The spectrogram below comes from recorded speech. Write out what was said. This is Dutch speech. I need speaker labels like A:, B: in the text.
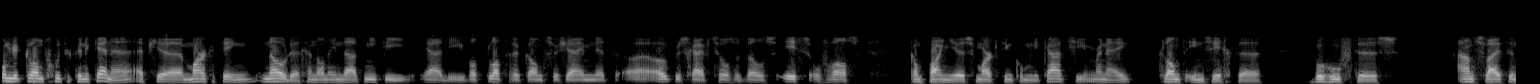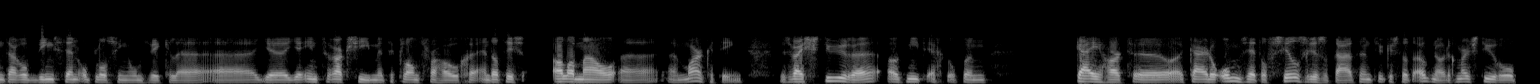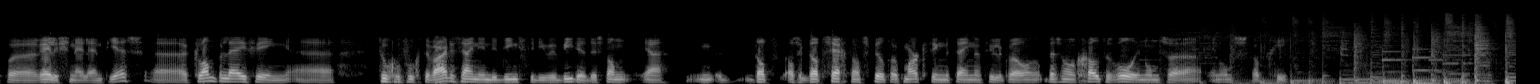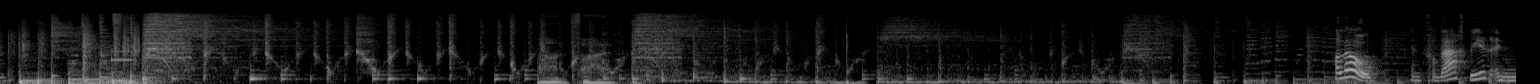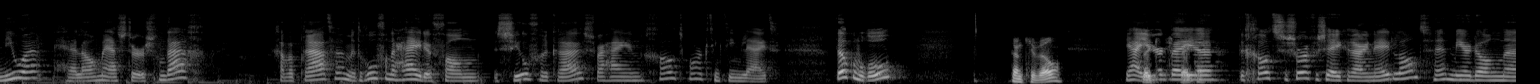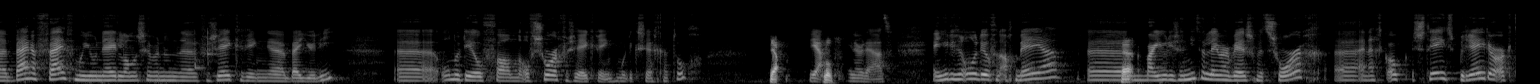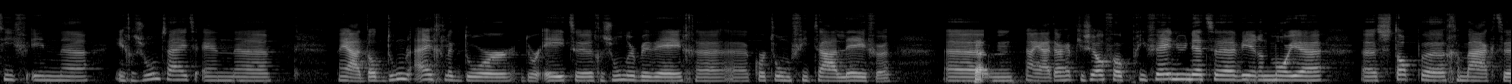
A: om je klant goed te kunnen kennen, heb je marketing nodig. En dan inderdaad niet die, ja, die wat plattere kant, zoals jij hem net uh, ook beschrijft, zoals het wel eens is of was. Campagnes, marketing, communicatie. Maar nee, klantinzichten, behoeftes, aansluitend daarop diensten en oplossingen ontwikkelen, uh, je, je interactie met de klant verhogen. En dat is allemaal uh, marketing. Dus wij sturen ook niet echt op een keihard uh, omzet of salesresultaten. Natuurlijk is dat ook nodig, maar sturen op uh, relationele NPS, uh, klantbeleving, toegevoegde waarde zijn in de diensten die we bieden. Dus dan, ja, dat, als ik dat zeg, dan speelt ook marketing meteen natuurlijk wel best wel een grote rol in onze, in onze strategie.
B: Vandaag weer een nieuwe Hello Masters. Vandaag gaan we praten met Roel van der Heijden van Zilveren Kruis, waar hij een groot marketingteam leidt. Welkom Roel.
A: Dankjewel.
B: Ja, je werkt bij uh, de grootste zorgverzekeraar in Nederland. Hè? Meer dan uh, bijna 5 miljoen Nederlanders hebben een uh, verzekering bij jullie. onderdeel van, of zorgverzekering moet ik zeggen, toch?
A: Ja, ja klopt.
B: inderdaad. En jullie zijn onderdeel van Achmea. Uh, Maar jullie zijn niet alleen maar bezig met zorg uh, en eigenlijk ook steeds breder actief in, uh, in gezondheid. En nou ja, dat doen eigenlijk door, door eten, gezonder bewegen, kortom, vitaal leven. Ja. Ehm, nou ja, daar heb je zelf ook privé nu net weer een mooie stap gemaakt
